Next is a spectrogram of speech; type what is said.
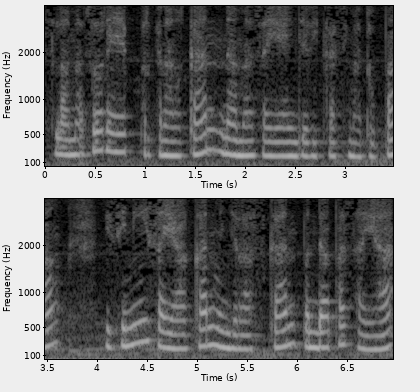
Selamat sore, perkenalkan nama saya Angelika Simatupang. Di sini saya akan menjelaskan pendapat saya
